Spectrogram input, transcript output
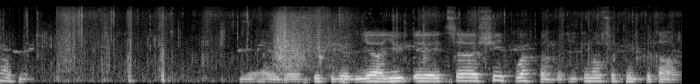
Okay. Yeah, good. Yeah, you. Uh, it's a cheap weapon, but you can also print it out.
